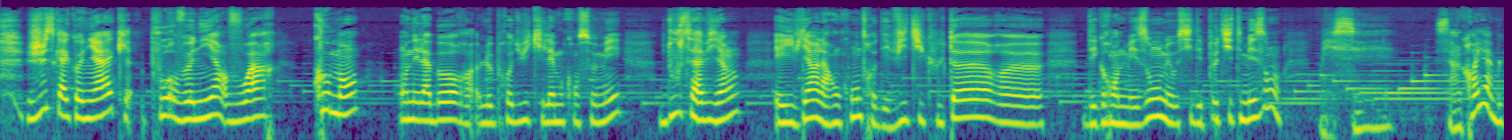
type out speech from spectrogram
jusqu'à Cognac pour venir voir comment on élabore le produit qu'il aime consommer, d'où ça vient, et il vient à la rencontre des viticulteurs, euh, des grandes maisons, mais aussi des petites maisons. Mais c'est incroyable.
